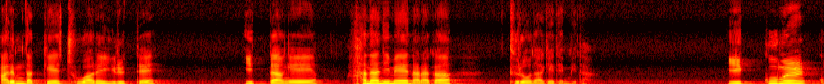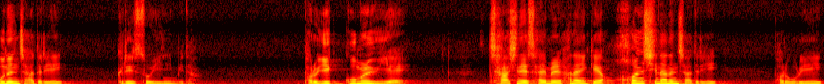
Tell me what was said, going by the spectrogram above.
아름답게 조화를 이룰 때 이 땅에 하나님의 나라가 드러나게 됩니다. 이 꿈을 꾸는 자들이 그리스도인입니다. 바로 이 꿈을 위해 자신의 삶을 하나님께 헌신하는 자들이 바로 우리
